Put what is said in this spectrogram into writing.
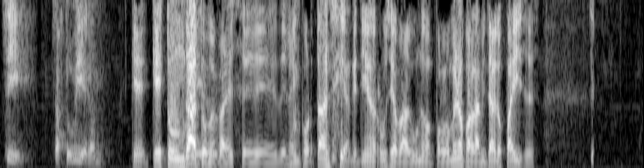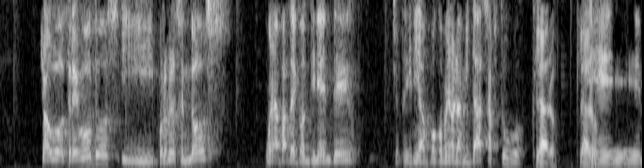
Sí, se abstuvieron. Que, que es todo un dato, me parece, de, de, la importancia que tiene Rusia para alguno, por lo menos para la mitad de los países. Sí. Ya hubo tres votos y por lo menos en dos, buena parte del continente yo te diría un poco menos la mitad, se abstuvo. Claro, claro. Eh,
